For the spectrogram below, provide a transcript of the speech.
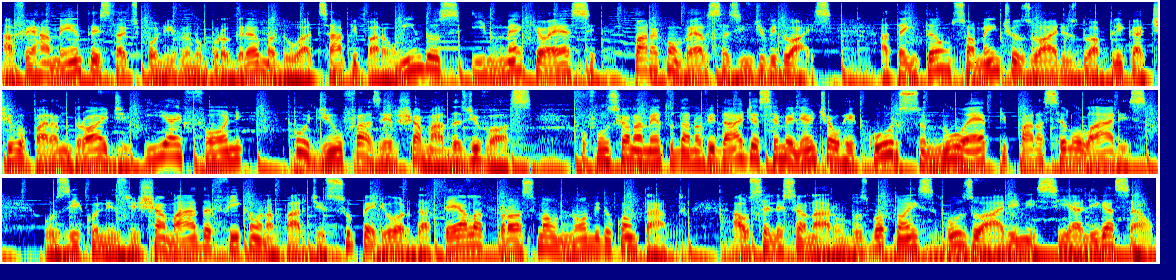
A ferramenta está disponível no programa do WhatsApp para Windows e macOS para conversas individuais. Até então, somente usuários do aplicativo para Android e iPhone podiam fazer chamadas de voz. O funcionamento da novidade é semelhante ao recurso no app para celulares. Os ícones de chamada ficam na parte superior da tela, próximo ao nome do contato. Ao selecionar um dos botões, o usuário inicia a ligação.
